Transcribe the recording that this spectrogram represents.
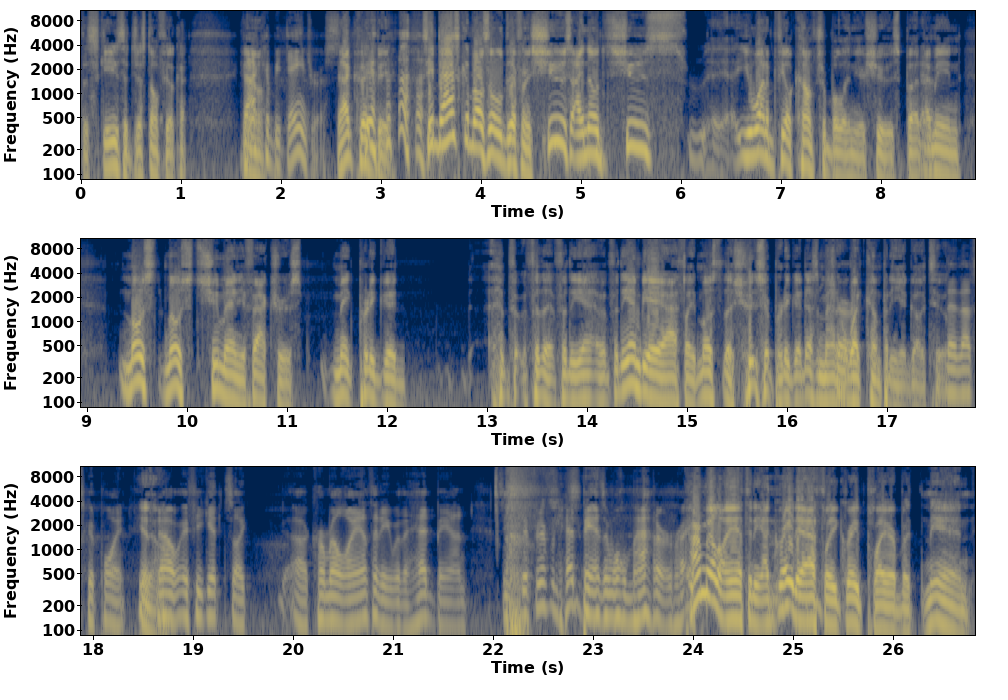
the skis that just don't feel. co- you That know. could be dangerous. That could be. See, basketball's a little different. Shoes, I know shoes. You want to feel comfortable in your shoes, but I mean, most most shoe manufacturers make pretty good for the for the for the NBA athlete. Most of the shoes are pretty good. Doesn't matter Sure. what company you go to. Then that's a good point. You know. now if he gets like uh, Carmelo Anthony with a headband, different, headbands, it won't matter, right? Carmelo Anthony, a great athlete, great player, but man,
